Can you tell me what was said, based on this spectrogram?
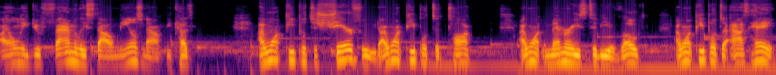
I only do family style meals now because I want people to share food. I want people to talk. I want memories to be evoked. I want people to ask, "Hey,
